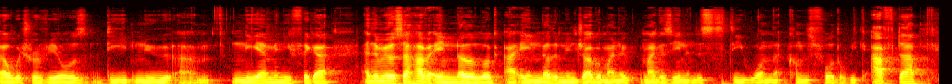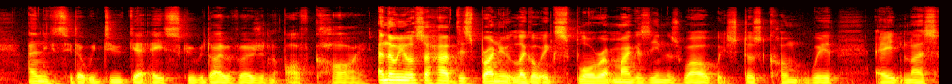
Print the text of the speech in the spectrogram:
uh, which reveals the new um, Nya minifigure. And then we also have another look at another Ninjago mag magazine, and this is the one that comes for the week after and you can see that we do get a scuba diver version of Kai. And then we also have this brand new Lego Explorer magazine as well, which does come with a nice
